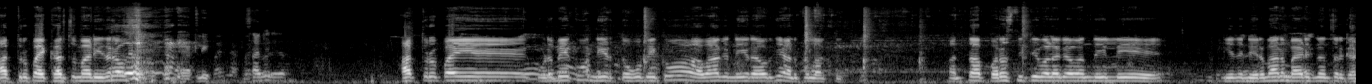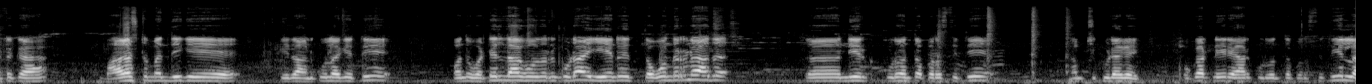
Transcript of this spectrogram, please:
ಹತ್ತು ರೂಪಾಯಿ ಖರ್ಚು ಮಾಡಿದ್ರೆ ಅವ್ರು ಹತ್ತು ರೂಪಾಯಿ ಕೊಡಬೇಕು, ನೀರು ತಗೋಬೇಕು, ಅವಾಗ ನೀರು ಅವ್ರಿಗೆ ಅನುಕೂಲ ಆಗ್ತೈತಿ. ಅಂತ ಪರಿಸ್ಥಿತಿ ಒಳಗೆ ಒಂದು ಇಲ್ಲಿ ಇದು ನಿರ್ಮಾಣ ಮಾಡಿದ ನಂತರ ಘಟಕ ಭಾಳಷ್ಟು ಮಂದಿಗೆ ಇದು ಅನುಕೂಲ ಆಗೈತಿ. ಒಂದು ಹೋಟೆಲ್ದಾಗ ಹೋದ್ರೂ ಕೂಡ ಏನು ತಗೊಂಡ್ರೂ ಅದು ನೀರು ಕೊಡುವಂಥ ಪರಿಸ್ಥಿತಿ ನಮ್ಮ ಚಿಕ್ಕುಡಿಯಾಗ ಐತಿ. ಪುಕಟ್ ನೀರು ಯಾರು ಕೊಡುವಂಥ ಪರಿಸ್ಥಿತಿ ಇಲ್ಲ.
